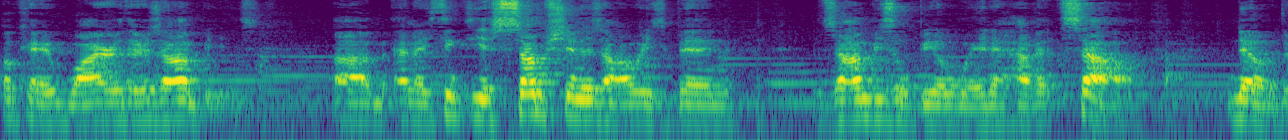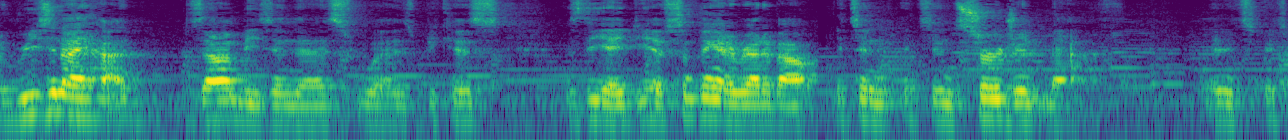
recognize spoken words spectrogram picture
okay, why are there zombies? Um, and I think the assumption has always been zombies will be a way to have it sell. No, the reason I had zombies in this was because it's the idea of something I read about. It's in, it's insurgent math, and it's, it's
